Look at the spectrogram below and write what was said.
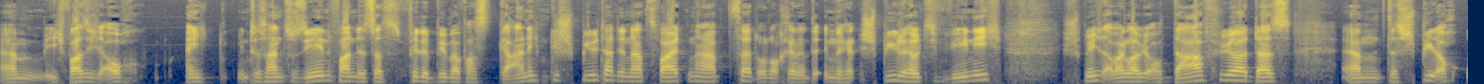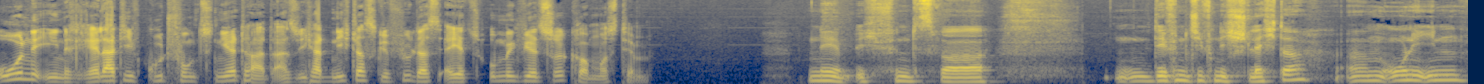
ähm, ich, was ich auch eigentlich interessant zu sehen fand, ist, dass Philipp Weber fast gar nicht gespielt hat in der zweiten Halbzeit oder auch im Spiel relativ wenig. Spricht aber, glaube ich, auch dafür, dass ähm, das Spiel auch ohne ihn relativ gut funktioniert hat. Also ich hatte nicht das Gefühl, dass er jetzt unbedingt wieder zurückkommen muss, Tim. Nee, ich finde, es war definitiv nicht schlechter ähm, ohne ihn.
